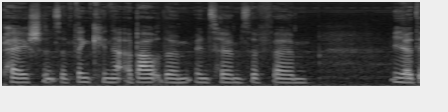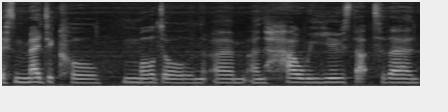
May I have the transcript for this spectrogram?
patients and thinking that about them in terms of um, you know this medical model and, um, and how we use that to then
